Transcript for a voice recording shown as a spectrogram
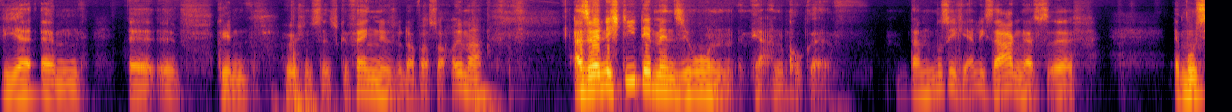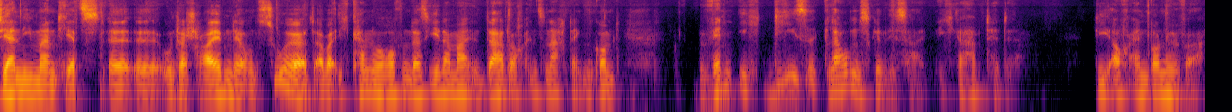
wir ähm, äh, äh, gehen höchstens ins Gefängnis oder was auch immer. Also wenn ich die Dimension mir angucke, dann muss ich ehrlich sagen, dass muss ja niemand jetzt äh, äh, unterschreiben, der uns zuhört, aber ich kann nur hoffen, dass jeder mal da doch ins Nachdenken kommt. Wenn ich diese Glaubensgewissheit nicht gehabt hätte, die auch ein Bonhoeffer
